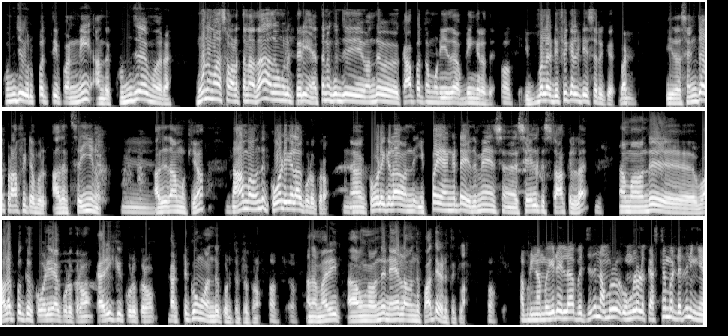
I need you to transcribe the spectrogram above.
குஞ்சு உற்பத்தி பண்ணி அந்த குஞ்சை மூணு மாசம் வளர்த்தனாதான் அது உங்களுக்கு தெரியும். எத்தனை குஞ்சு வந்து காப்பாற்ற முடியுது அப்படிங்கிறது. இவ்வளவு டிஃபிகல்டிஸ் இருக்கு. பட் இதை செஞ்சா ப்ராஃபிட்டபிள் அதை செய்யணும். அதுதான் முக்கியம். நாம வந்து கோழிகளா கொடுக்குறோம். கோழிகளா வந்து இப்ப என்கிட்ட எதுவுமே சேலுக்கு ஸ்டாக் இல்ல. நம்ம வந்து வளர்ப்புக்கு கோழியா கொடுக்குறோம் கறிக்கு கொடுக்குறோம் கட்டுக்கும் வந்து கொடுத்துட்டு இருக்கிறோம் ஓகே ஓகே அந்த மாதிரி அவங்க வந்து நேர்ல வந்து பார்த்து எடுத்துக்கலாம். ஓகே அப்படி நம்ம கிட்ட இல்லா பட்சத்து நம்ம உங்களோட கஸ்டமர்ட்ட இருந்து நீங்க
